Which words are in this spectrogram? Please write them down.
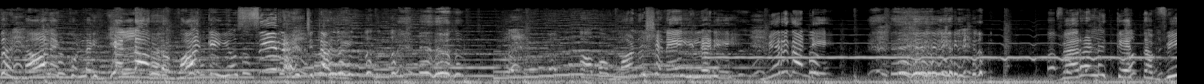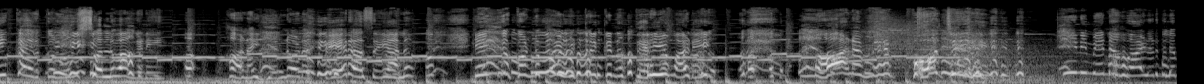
பத்து நாளைக்குள்ள எல்லாரோட வாழ்க்கையும் சீரழிச்சிட்டாடி அவ மனுஷனே இல்லடி மிருகண்டி. விரலுக்கேத்த வீக்க இருக்கணும்னு சொல்லுவாங்கடி. ஆனா என்னோட பேராசையால எங்க கொண்டு போய் விட்டுருக்குன்னு தெரியுமாடி? மானமே போச்சு. இனிமே நான் வாழறதுல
